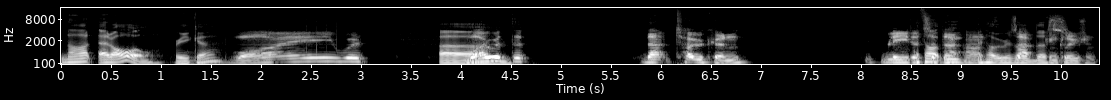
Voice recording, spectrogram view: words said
Not at all, Rikka. Why would Um, why would the that token lead us to that, we- I thought we resolved that this. conclusion?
